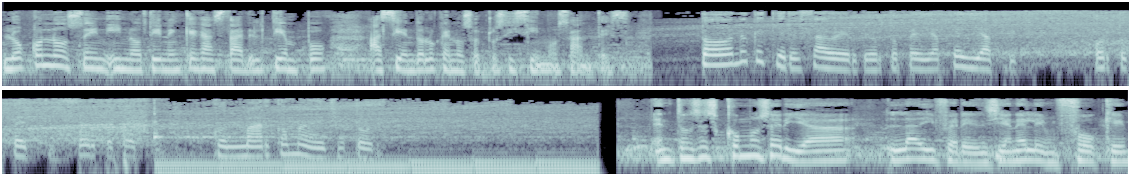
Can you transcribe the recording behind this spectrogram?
lo conocen y no tienen que gastar el tiempo haciendo lo que nosotros hicimos antes. Todo lo que quieres saber de ortopedia pediátrica, ortopedia, ortopedia, con Marco Maecha Toro. Entonces, ¿cómo sería la diferencia en el enfoque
